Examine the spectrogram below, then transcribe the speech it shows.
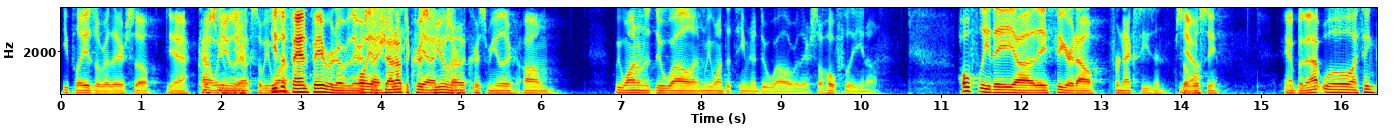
he plays over there. So yeah Chris we- Mueller yeah, so we he's a fan favorite over there oh so yeah, shout he- out to Chris yeah, Mueller Shout out to Chris Mueller. Um, we want him to do well, and we want the team to do well over there. So hopefully, you know, hopefully they uh, they figure it out for next season. So Yeah. we'll see. Yeah, but that will, I think,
